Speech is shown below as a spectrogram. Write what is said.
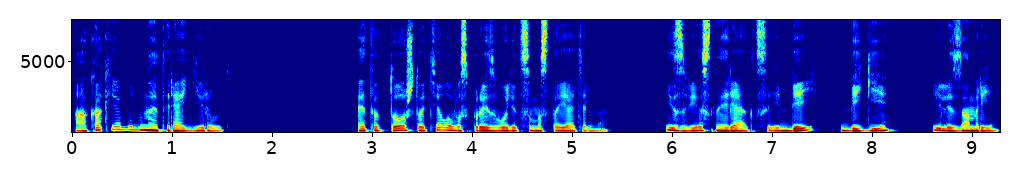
а как я буду на это реагировать? Это то, что тело воспроизводит самостоятельно, известные реакции «бей», «беги» или «замри».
